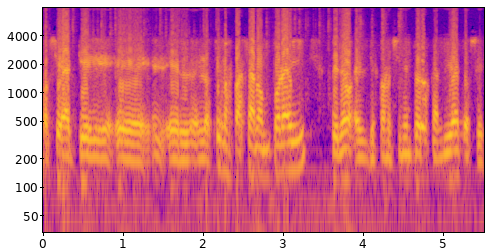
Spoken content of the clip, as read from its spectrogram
O sea que eh, los temas pasaron por ahí, pero el desconocimiento de los candidatos es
